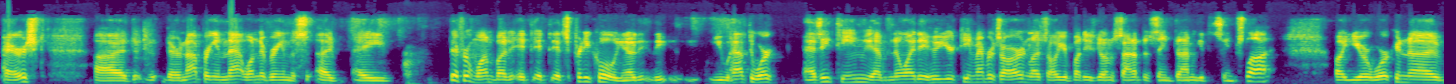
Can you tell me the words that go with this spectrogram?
perished. Uh, they're not bringing that one; they're bringing this a, a different one, but it, it, it's pretty cool. You know, the, the, you have to work as a team, you have no idea who your team members are unless all your buddies go and sign up at the same time and get the same slot. But you're working uh,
